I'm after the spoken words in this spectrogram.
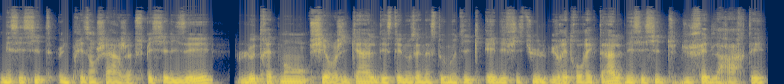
nécessitent une prise en charge spécialisée. Le traitement chirurgical des sténoses anastomotiques et des fistules urétrorectales nécessite, du fait de la rareté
